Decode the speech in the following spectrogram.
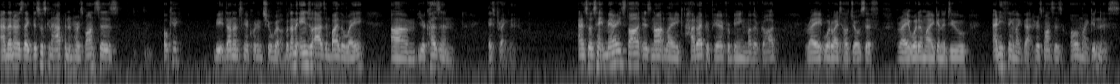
And then it was like this was gonna happen, and her response is, okay be it done unto me according to your will. But then the angel adds, and by the way, um, your cousin is pregnant. And so St. Mary's thought is not like, how do I prepare for being mother of God, right? What do I tell Joseph, right? What am I going to do? Anything like that. Her response is, oh my goodness,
